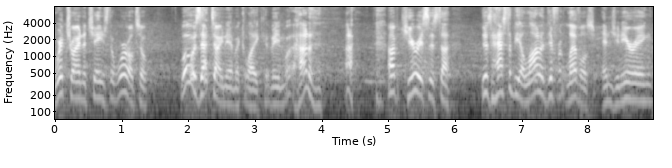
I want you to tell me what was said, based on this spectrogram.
we're trying to change the world. So what was that dynamic like? I mean, how did, I'm curious as to, there has to be a lot of different levels, engineering,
